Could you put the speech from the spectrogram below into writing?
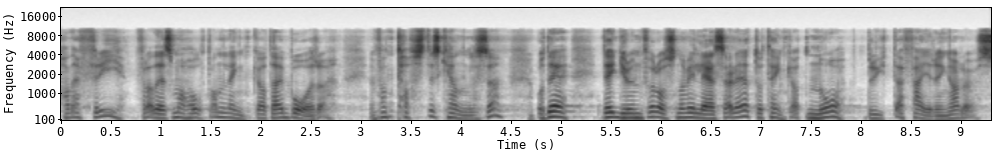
han er fri fra det som har holdt han lenka til ei båre. En fantastisk hendelse. Og det, det, er grunn for oss når vi leser det, til å tenke at nå bryter feiringa løs.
